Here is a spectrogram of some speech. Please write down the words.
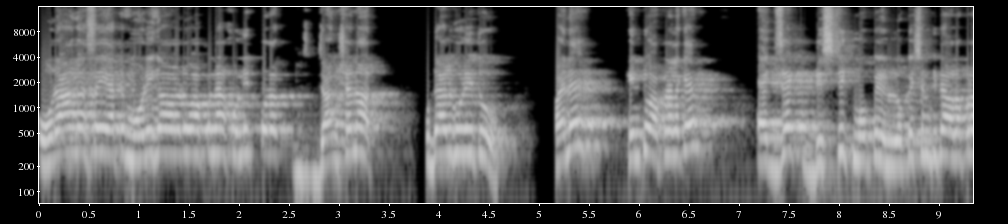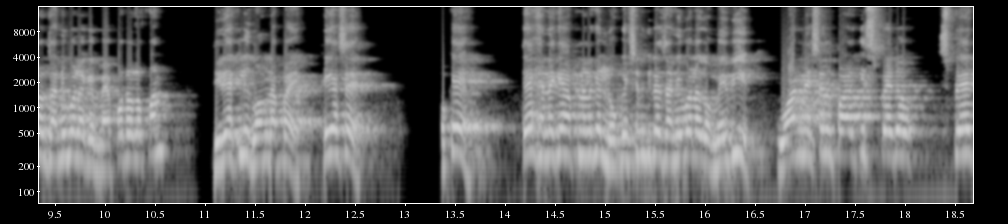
ওৰাং আছে ইয়াতে মৰিগাঁও আৰু আপোনাৰ শোণিতপুৰত জাংচনত ওদালগুৰিটো। হয়নে? কিন্তু আপোনালোকে একজেক্ট ডিষ্ট্ৰিক্ট লোকেশ্যন কেইটা অলপ অলপ জানিব লাগে মেপত অলপমান ডিৰেক্টলি গম নাপায়। ঠিক আছে? অ'কে তে সেনেকে আপোনালোকে লোকেশ্যন কেইটা জানিব লাগিব may be one national park spread spread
